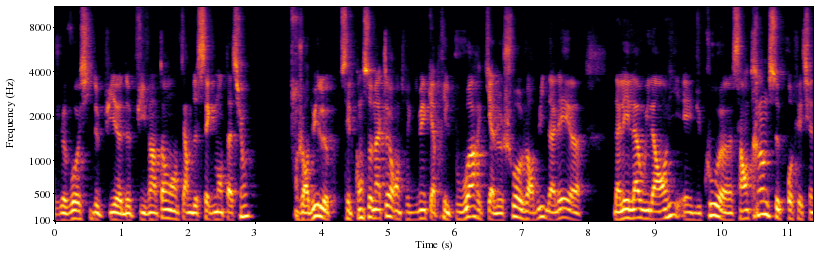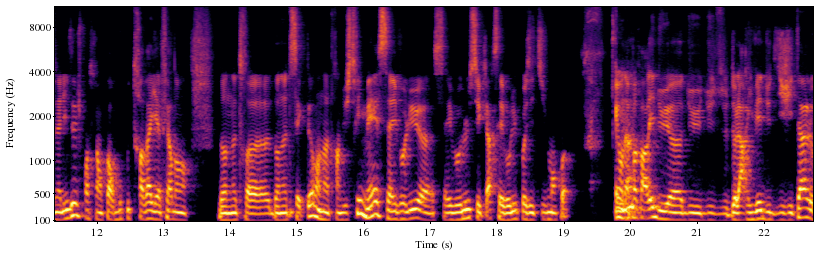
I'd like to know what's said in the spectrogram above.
je, le vois aussi depuis, euh, depuis 20 ans en termes de segmentation. Aujourd'hui, c'est le consommateur, entre guillemets, qui a pris le pouvoir et qui a le choix aujourd'hui d'aller d'aller là où il a envie. Et du coup, euh, c'est en train de se professionnaliser. Je pense qu'il y a encore beaucoup de travail à faire dans dans notre euh, dans notre secteur, dans notre industrie, mais ça évolue, euh, ça évolue. C'est clair, ça évolue positivement, quoi. Et on n'a pas parlé du, du, du de l'arrivée du digital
